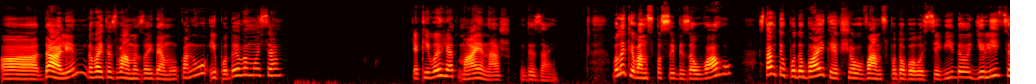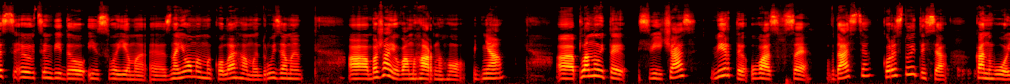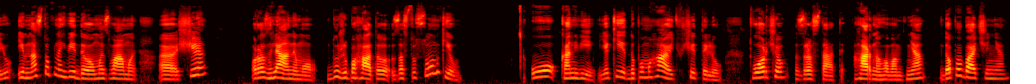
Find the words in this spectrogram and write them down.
А, далі, давайте з вами зайдемо у канву і подивимося, який вигляд має наш дизайн. Велике вам спасибі за увагу. Ставте вподобайки, якщо вам сподобалось це відео. Діліться е, цим відео із своїми е, знайомими, колегами, друзями. Бажаю вам гарного дня. Е, Плануйте свій час, вірте, у вас все вдасться. Користуйтеся канвою. І в наступних відео ми з вами е, ще розглянемо дуже багато застосунків у канві, які допомагають вчителю творчо зростати. Гарного вам дня! До побачення!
